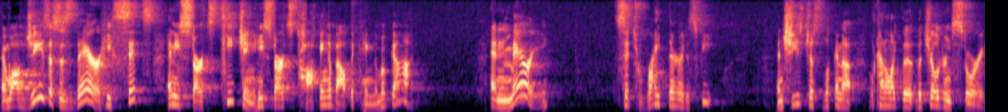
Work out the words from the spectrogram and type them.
And while Jesus is there, he sits and he starts teaching. He starts talking about the kingdom of God. And Mary sits right there at his feet. And she's just looking up, kind of like the, the children's story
